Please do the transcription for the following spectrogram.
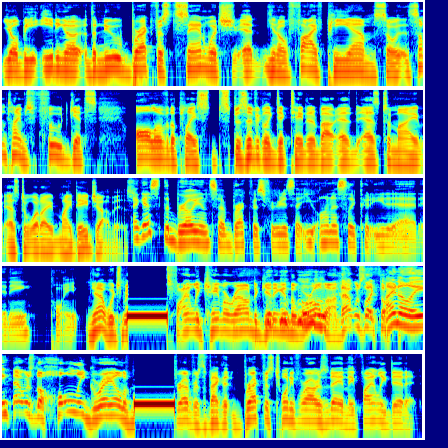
you'll be eating a the new breakfast sandwich at you know five p.m. So sometimes food gets all over the place, specifically dictated about as, as to my as to what I my day job is. I guess the brilliance of breakfast food is that you honestly could eat it at any point. Yeah, which finally came around to getting in the world on. That was like the Finally. that was the holy grail of forever. Is the fact that breakfast twenty four hours a day, and they finally did it.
